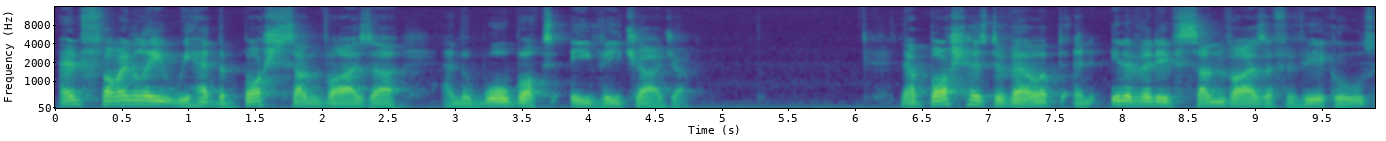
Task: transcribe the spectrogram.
And finally, we had the Bosch Sun Visor and the Wallbox EV charger. Now, Bosch has developed an innovative sun visor for vehicles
